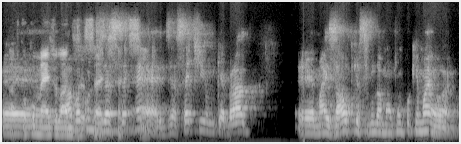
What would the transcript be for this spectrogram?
É, ficou com médio lá no 17. 17 é, 17,1 quebrado, é, mais alto que a segunda mão foi um pouquinho maior.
